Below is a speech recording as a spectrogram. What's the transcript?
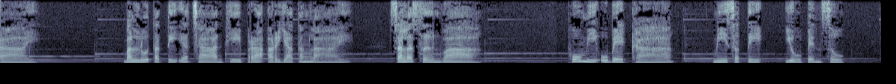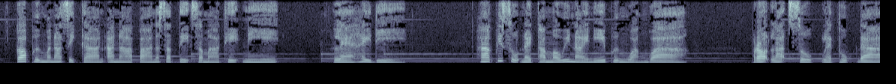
กาย บรรลุตติยฌานที่พระอริยะทั้งหลายสรรเสริญว่า ผู้มีอุเบกขา มีสติอยู่เป็นสุข ก็พึงมนสิการอนาปานสติสมาธินี้ แลให้ดี หากพิสุในธรรมวินัยนี้พึงหวังว่า เพราะละสุขและทุกข์ได้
